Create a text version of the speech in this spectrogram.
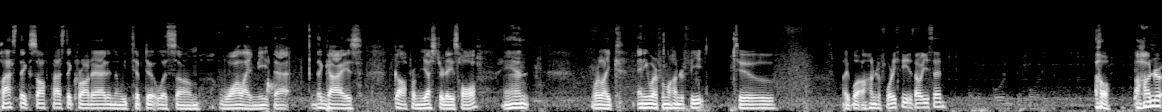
plastic, soft plastic crawdad, and then we tipped it with some walleye meat that the guys got from yesterday's haul. And we're like anywhere from 100 feet to like what 140 feet is that what you said 40 to 40. oh 100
